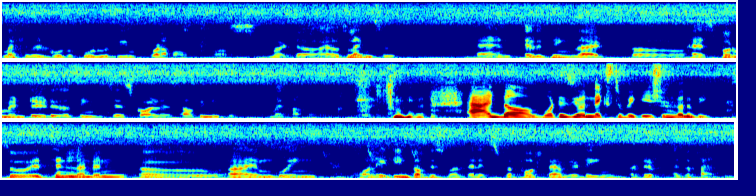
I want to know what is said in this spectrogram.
my favorite go-to food would be vada pav, of course. But uh, I also like misal and everything that uh, has fermented uh, things which is called as South Indian food. and um, what is your next vacation gonna be? So it's in London. I am going on 18th of this month, and it's the first time we are taking a trip as a family.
